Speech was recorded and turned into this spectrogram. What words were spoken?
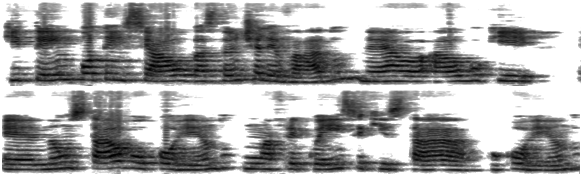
que têm potencial bastante elevado, né, algo que é, não estava ocorrendo com a frequência que está ocorrendo.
